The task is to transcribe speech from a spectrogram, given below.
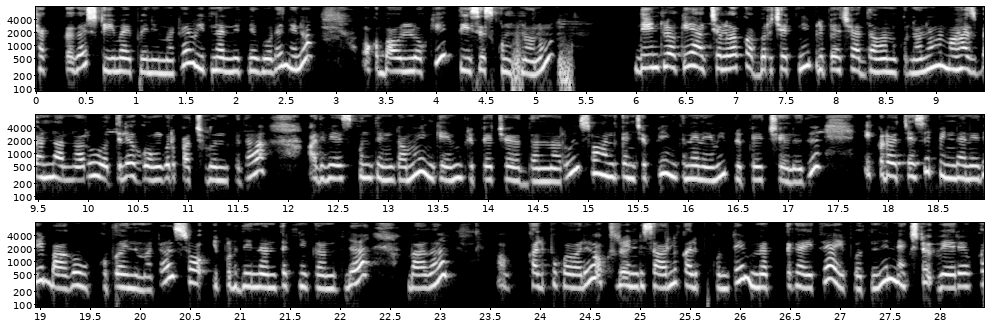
చక్కగా స్టీమ్ అయిపోయినాయి అన్నమాట వీటిని అన్నిటిని కూడా నేను ఒక బౌల్లోకి తీసేసుకుంటున్నాను. దీంట్లోకి యాక్చువల్గా కొబ్బరి చట్నీ ప్రిపేర్ చేద్దాం అనుకున్నాను. మా హస్బెండ్ అన్నారు వద్దులే గోంగూర పచ్చడి ఉంది కదా అది వేసుకుని తింటాము ఇంకేం ప్రిపేర్ చేయొద్దు అన్నారు సో అందుకని చెప్పి ఇంకా నేనేమి ప్రిపేర్ చేయలేదు. ఇక్కడ వచ్చేసి పిండి అనేది బాగా ఉక్కుపోయింది అనమాట సో ఇప్పుడు దీన్ని అంతటిని కనుక బాగా కలుపుకోవాలి. ఒక రెండు సార్లు కలుపుకుంటే మెత్తగా అయితే అయిపోతుంది. నెక్స్ట్ వేరే ఒక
